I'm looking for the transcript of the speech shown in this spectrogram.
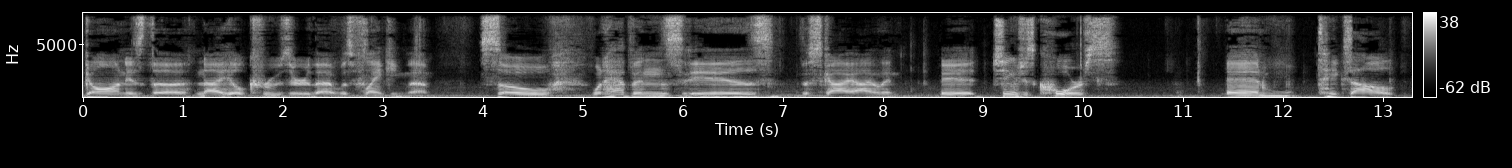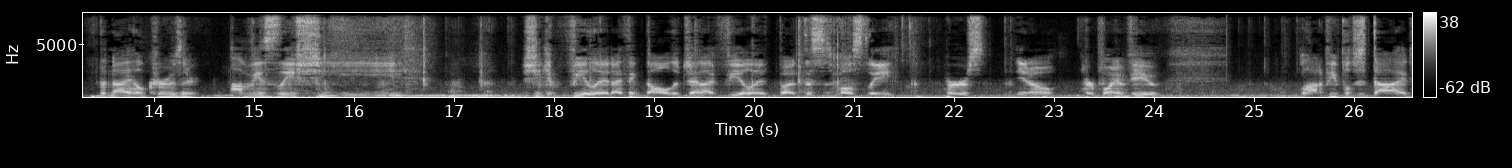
gone is the Nihil cruiser that was flanking them. So, what happens is the Sky Island, it changes course and takes out the Nihil cruiser. Obviously, she she can feel it. I think all the Jedi feel it, but this is mostly her, you know, her point of view. A lot of people just died.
